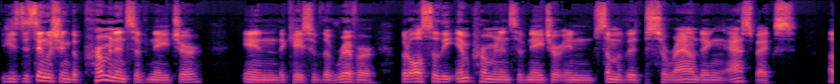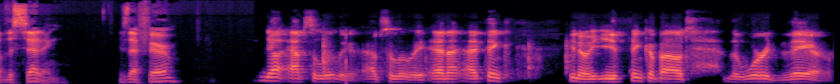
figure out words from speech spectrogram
he's distinguishing the permanence of nature in the case of the river, but also the impermanence of nature in some of its surrounding aspects of the setting. Is that fair? Yeah, absolutely. Absolutely. And I, I think you know, you think about the word there,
